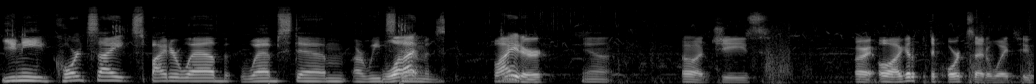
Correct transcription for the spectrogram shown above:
You need quartzite, spider web, web stem, or weed What? stem, and Spider. yeah. Oh, jeez. All right. Oh, I gotta put the quartzite away too.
